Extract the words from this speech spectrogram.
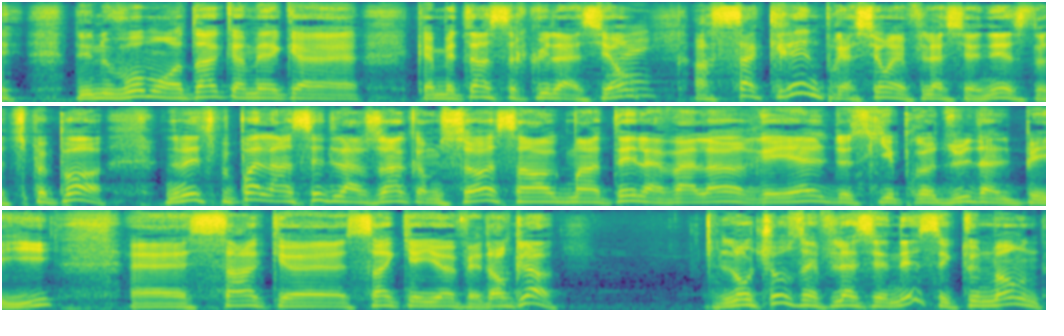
des, nouveaux montants qu'elle mettait en circulation. Alors, ça crée une pression inflationniste. Tu peux pas, tu peux pas lancer de l'argent comme ça sans augmenter la valeur réelle de ce qui est produit dans le pays. Euh, sans que sans qu'il y ait un fait. Donc là, L'autre chose inflationniste, c'est que tout le monde,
